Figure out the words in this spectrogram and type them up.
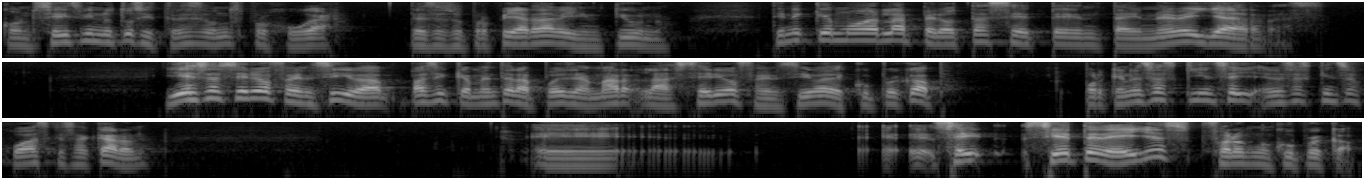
con 6 minutos y 13 segundos por jugar, desde su propia yarda 21 tiene que mover la pelota 79 yardas. Y esa serie ofensiva, básicamente la puedes llamar la serie ofensiva de Cooper Cup. Porque en esas 15, en esas 15 jugadas que sacaron, 7 eh, de ellas fueron con Cooper Cup.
